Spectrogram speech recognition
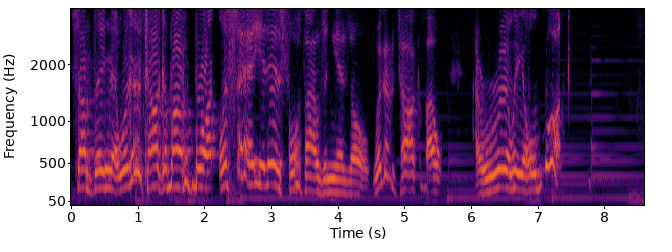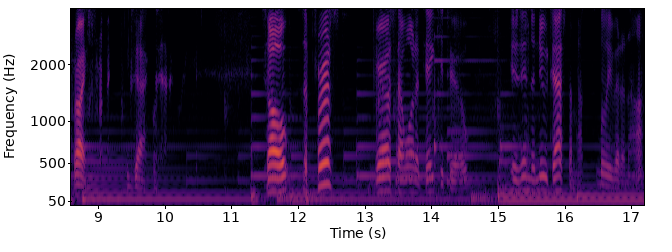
something that we're going to talk about a book. Let's say it is four thousand years old. We're going to talk about a really old book. Right. Exactly. So the first verse I want to take you to is in the New Testament, believe it or not.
